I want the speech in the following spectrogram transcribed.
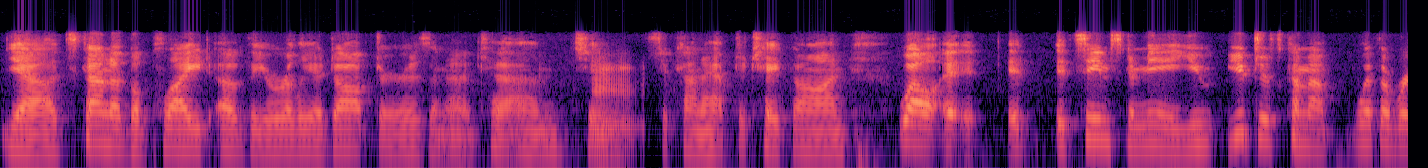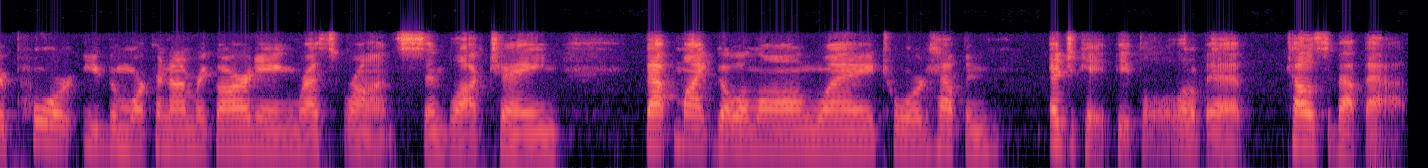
Yeah, it's kind of the plight of the early adopter, isn't it? Um, to mm. to kind of have to take on. Well, it, it it seems to me you you've just come up with a report you've been working on regarding restaurants and blockchain. That might go a long way toward helping educate people a little bit. Tell us about that.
